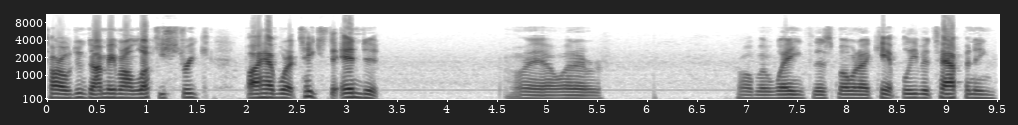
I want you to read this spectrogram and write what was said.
Taro Dungar made my lucky streak, but I have what it takes to end it. Oh yeah, whatever. I've been waiting for this moment. I can't believe it's happening.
